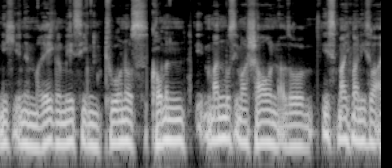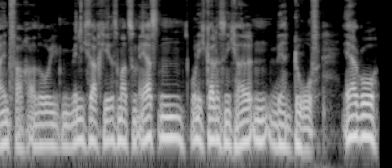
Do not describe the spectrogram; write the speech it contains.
nicht in einem regelmäßigen Turnus kommen. Man muss immer schauen. Also ist manchmal nicht so einfach. Also wenn ich sage jedes Mal zum ersten und ich kann es nicht halten, wäre doof. Ergo,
